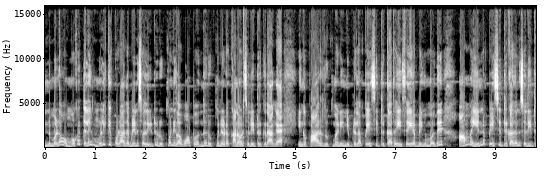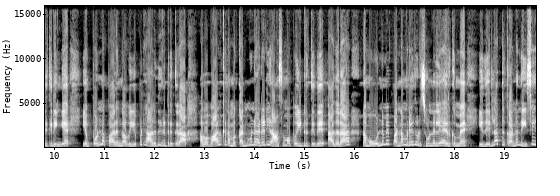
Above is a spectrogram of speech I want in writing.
இன்னுமெல்லாம் அவன் முகத்திலே முழிக்கக்கூடாது அப்படின்னு சொல்லிட்டு ருக்மணிலாவும் அப்போ வந்து ருக்மணியோட கணவர் சொல்லிட்டு இருக்கிறாங்க எங்க பாரு ருக்மணி நீ இப்படிலாம் பேசிகிட்டு இருக்காத இசை அப்படிங்கும்போது ஆமாம் என்ன பேசிகிட்டு இருக்காதுன்னு சொல்லிட்டு இருக்கிறீங்க. என் பொண்ணை பாருங்க அவள் எப்படி அழுதுகிட்டு இருக்கிறா. அவள் வாழ்க்கை நம்ம கண் முன்னாடி நாசமாக போயிட்டு இருக்குது. அதனால் நம்ம ஒன்றுமே பண்ண முடியாத ஒரு சூழ்நிலையாக இருக்குமே. இது எல்லாத்துக்கான அந்த இசை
